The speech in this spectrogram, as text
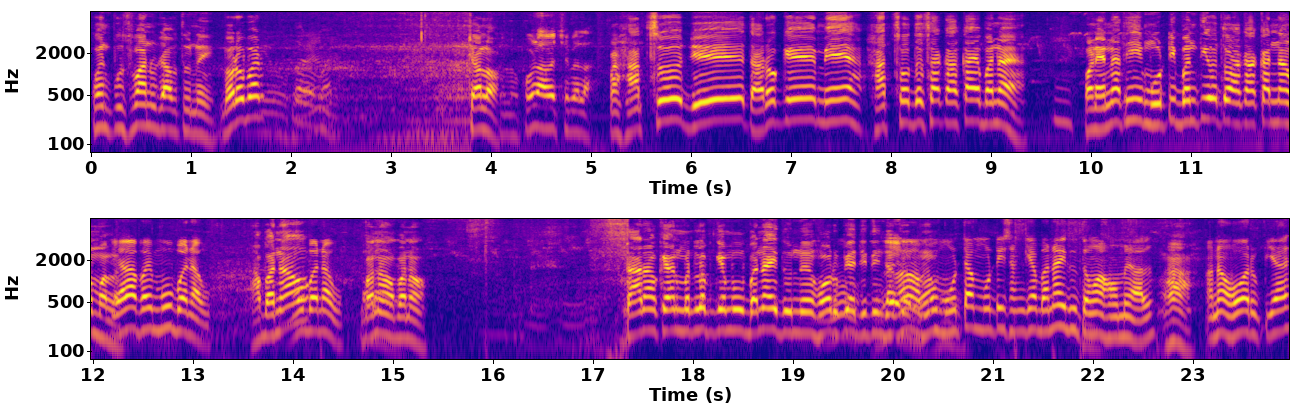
કોઈને પૂછવાનું જ આવતું નહીં. બરોબર. ચલો. કોણ આવે છે પેલા. પણ સાતસો જે ધારો કે મેં સાતસો દસા કાકાએ બનાવ્યા પણ એનાથી મોટી બનતી હોય તો આ કાકા ના મળે. હા ભાઈ હું બનાવું. હા બનાવો? હું બનાવું. બનાવો બનાવો. તારા કહેવાનો મતલબ કે હું બનાવી દઉં ને સો રૂપિયા જીતી જતો હા હું મોટા મોટી સંખ્યા બનાવી દઉં તમારા હોમે હાલ. હા. અને સો રૂપિયા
